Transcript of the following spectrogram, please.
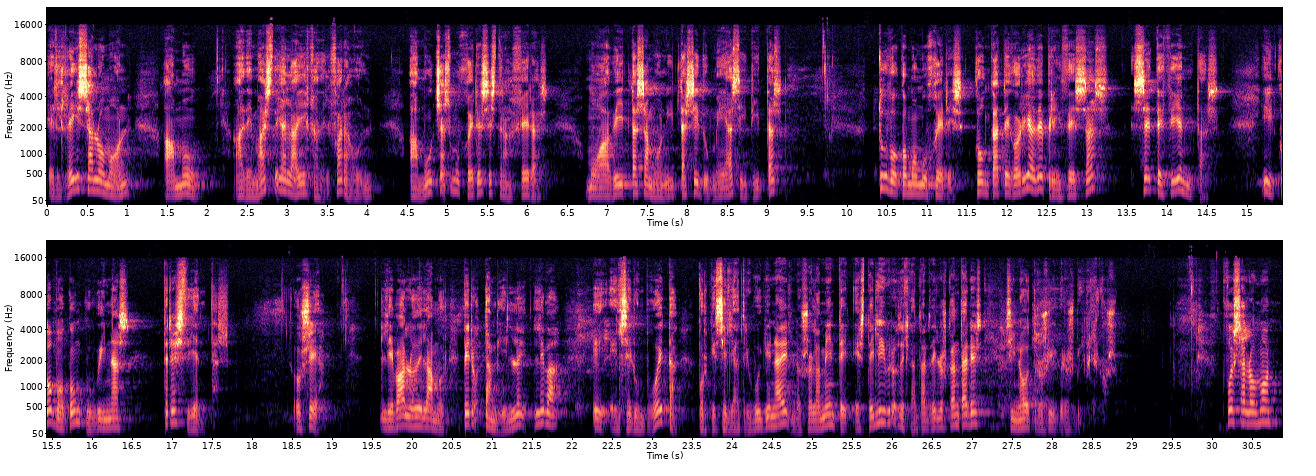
El rey Salomón amó, además de a la hija del faraón, a muchas mujeres extranjeras, moabitas, amonitas, idumeas, hititas. Tuvo como mujeres, con categoría de princesas, 700 y como concubinas, 300. O sea, le va lo del amor, pero también le, va el ser un poeta, porque se le atribuyen a él no solamente este libro del Cantar de los Cantares, sino otros libros bíblicos. ¿Fue Salomón?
